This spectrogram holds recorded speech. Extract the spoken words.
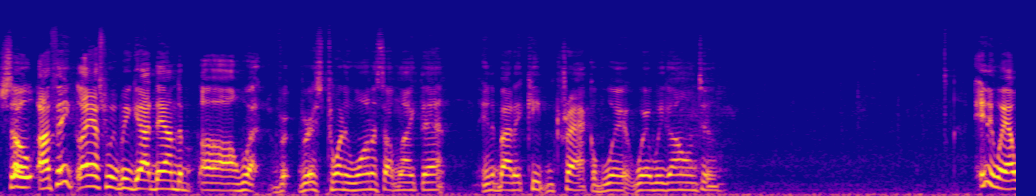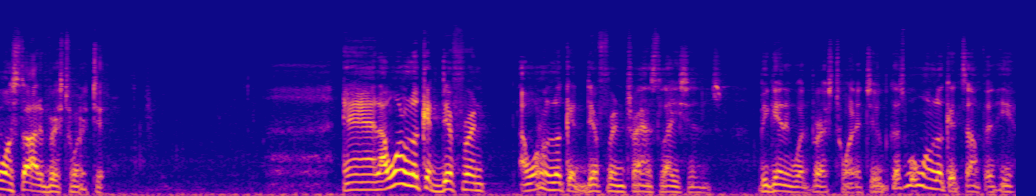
So I think last week we got down to uh, what verse 21 or something like that. Anybody keeping track of where, where we're going to? Anyway, I want to start at verse 22. And I want to look at different I want to look at different translations beginning with verse 22 because we want to look at something here.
